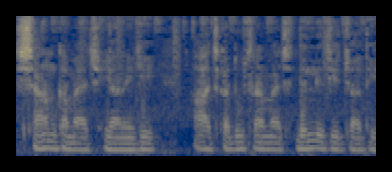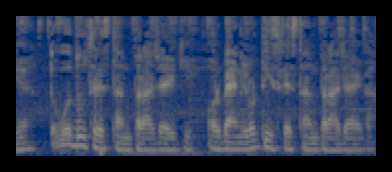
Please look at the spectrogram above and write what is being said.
शाम का मैच, यानी कि आज का दूसरा मैच दिल्ली जीत जाती है तो वो दूसरे स्थान पर आ जाएगी और बैंगलोर तीसरे स्थान पर आ जाएगा।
